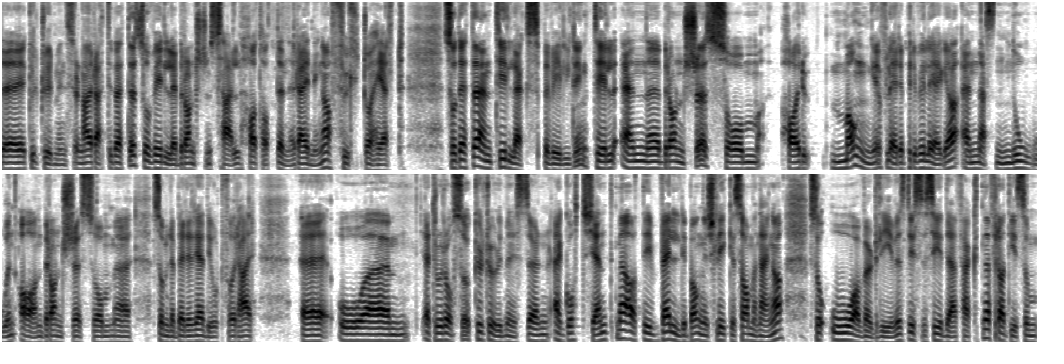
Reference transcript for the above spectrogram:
eh, kulturministeren har rett i dette, så ville bransjen selv ha tatt denne regninga fullt og helt. Så dette er en tilleggsbevilgning til en bransje som har mange flere privilegier enn nesten noen annen bransje som, som det ble redegjort for her. Eh, og eh, jeg tror også kulturministeren er godt kjent med at i veldig mange slike sammenhenger så overdrives disse sideeffektene fra de som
